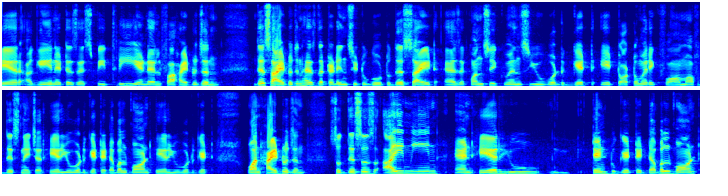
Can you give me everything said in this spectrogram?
here again it is sp3 and alpha hydrogen this hydrogen has the tendency to go to this side as a consequence you would get a tautomeric form of this nature. Here you would get a double bond. Here you would get one hydrogen. So this is imine and here you tend to get a double bond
